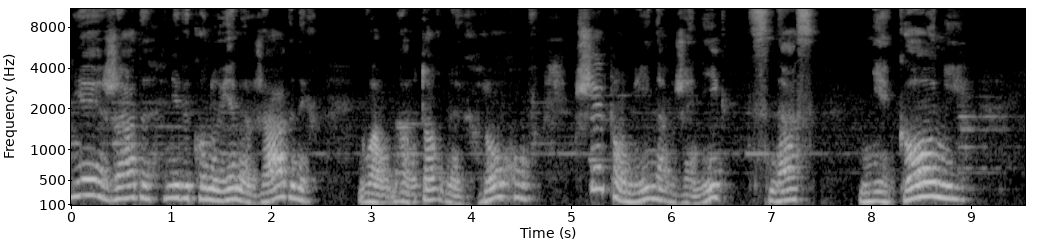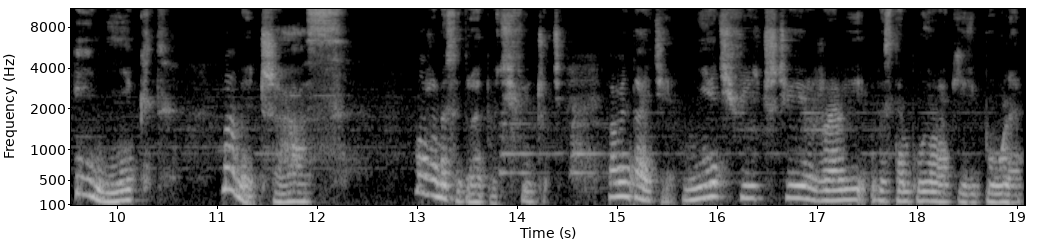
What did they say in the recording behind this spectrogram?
Nie, nie wykonujemy żadnych gwał- gwałtownych ruchów. Przypominam, że nikt z nas nie goni i nikt. Mamy czas. Możemy sobie trochę poćwiczyć. Pamiętajcie, nie ćwiczcie, jeżeli występują jakieś bóle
